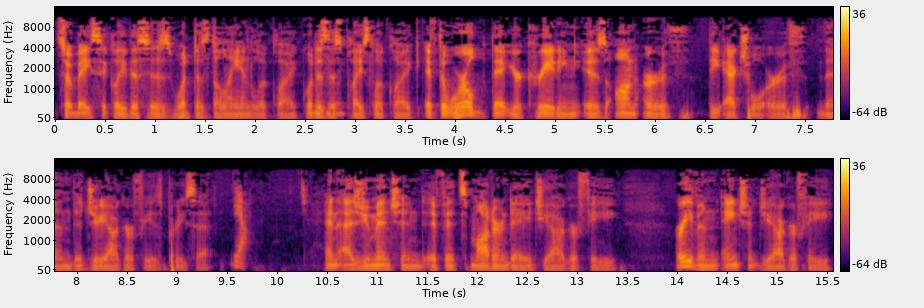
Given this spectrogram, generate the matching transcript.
So basically this is what does the land look like? What does this mm-hmm. place look like? If the world that you're creating is on Earth, the actual Earth, then the geography is pretty set. Yeah. And as you mentioned, if it's modern day geography or even ancient geography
